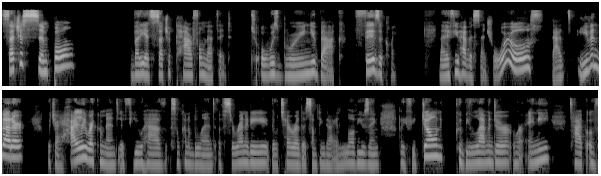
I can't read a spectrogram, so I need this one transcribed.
Such a simple, but yet such a powerful method to always bring you back physically. Now, if you have essential oils, that's even better which I highly recommend if you have some kind of blend of Serenity, doTERRA, that's something that I love using. But if you don't, could be lavender or any type of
